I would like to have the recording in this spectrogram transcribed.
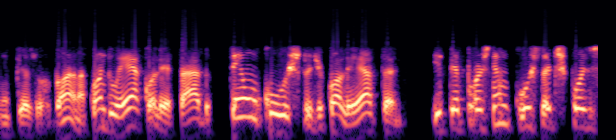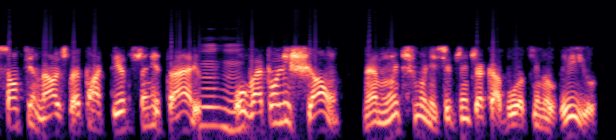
limpeza urbana, quando é coletado, tem um custo de coleta e depois tem um custo da disposição final. Isso vai para um aterro sanitário uhum. ou vai para um lixão. Né? Muitos municípios, a gente acabou aqui no Rio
